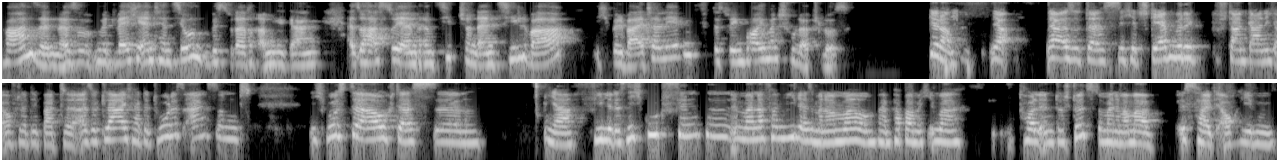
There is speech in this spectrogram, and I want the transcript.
Wahnsinn. Also mit welcher Intention bist du da dran gegangen? Also hast du ja im Prinzip schon dein Ziel war, ich will weiterleben, deswegen brauche ich meinen Schulabschluss. Genau, ja. Ja, also dass ich jetzt sterben würde, stand gar nicht auf der Debatte. Also klar, ich hatte Todesangst und ich wusste auch, dass ähm, ja, viele das nicht gut finden in meiner Familie. Also meine Mama und mein Papa haben mich immer toll unterstützt und meine Mama ist halt auch eben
